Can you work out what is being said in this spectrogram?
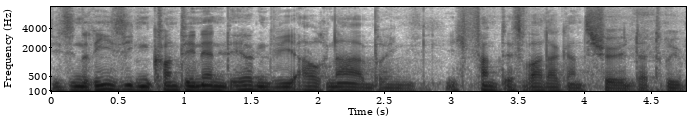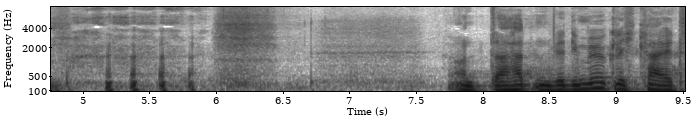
diesen riesigen Kontinent irgendwie auch nahebringen. Ich fand, es war da ganz schön da drüben. und da hatten wir die Möglichkeit,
